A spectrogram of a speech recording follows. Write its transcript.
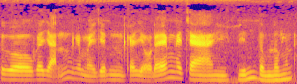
cái gô, cái rảnh, cái mè dinh cái dồ đếm, cái cha dính tùm lum đó.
